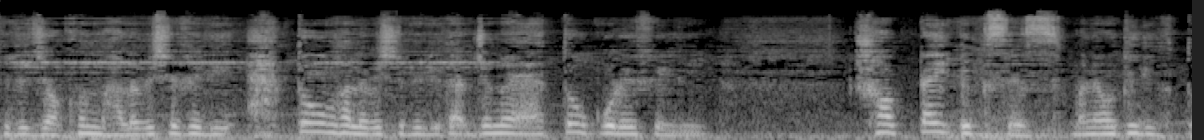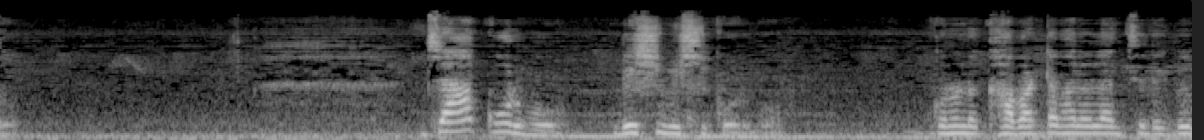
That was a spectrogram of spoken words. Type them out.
কিন্তু যখন ভালোবেসে ফেলি, এত ভালোবেসে ফেলি, তার জন্য এত করে ফেলি, সবটাই এক্সেস মানে অতিরিক্ত। যা করব, বেশি বেশি করব। কোনো খাবারটা ভালো লাগছে, দেখবে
